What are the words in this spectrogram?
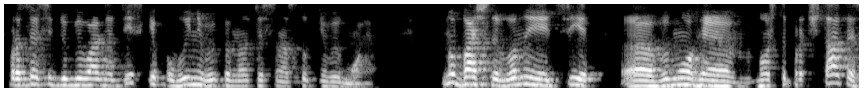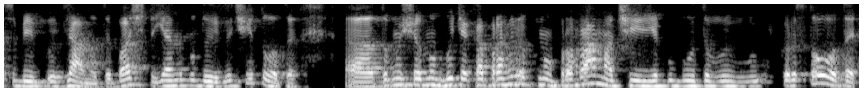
в процесі дублювання дисків повинні виконуватися наступні вимоги. Ну, бачите, вони ці е, вимоги можете прочитати собі, глянути. Бачите, я не буду їх зачитувати, тому що ну, будь-яка ну, програма, чи яку будете ви ви використовувати,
